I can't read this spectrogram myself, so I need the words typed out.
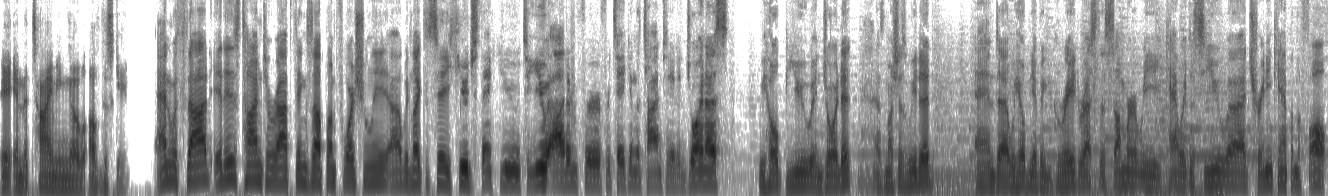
in, in the timing of, of this game. And with that, it is time to wrap things up. Unfortunately, uh, we'd like to say a huge thank you to you, Adam, for, for taking the time today to join us. We hope you enjoyed it as much as we did. And uh, we hope you have a great rest of the summer. We can't wait to see you uh, at training camp in the fall.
